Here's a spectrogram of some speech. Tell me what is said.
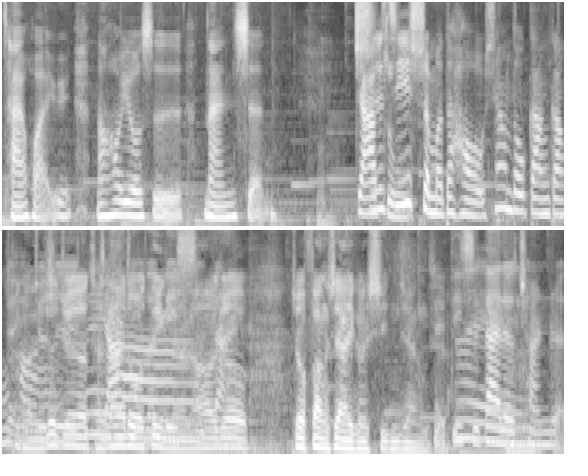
才怀孕，然后又是男神，时机什么的好像都刚刚好，就觉得尘埃落定了，然后就。就放下一颗心这样子，第四代的传人，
